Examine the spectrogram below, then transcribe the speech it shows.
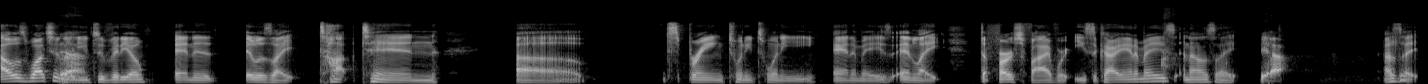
I was watching Yeah. a YouTube video and it it was like top ten uh spring 2020 animes and like the first five were isekai animes and I was like Yeah. I was like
